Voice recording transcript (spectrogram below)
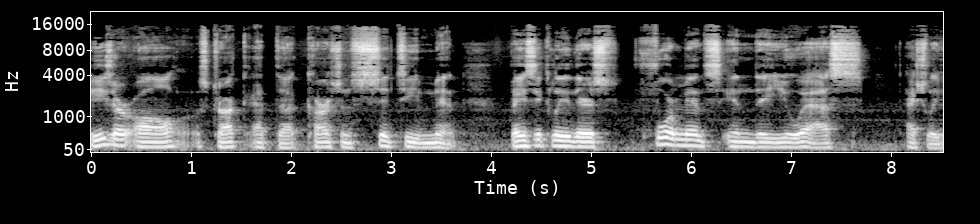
These are all struck at the Carson City Mint. Basically, there's four mints in the U.S., actually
